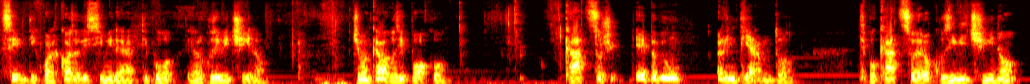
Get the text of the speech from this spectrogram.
senti qualcosa di simile a tipo, ero così vicino, ci mancava così poco, cazzo, è proprio un rimpianto, tipo cazzo ero così vicino,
